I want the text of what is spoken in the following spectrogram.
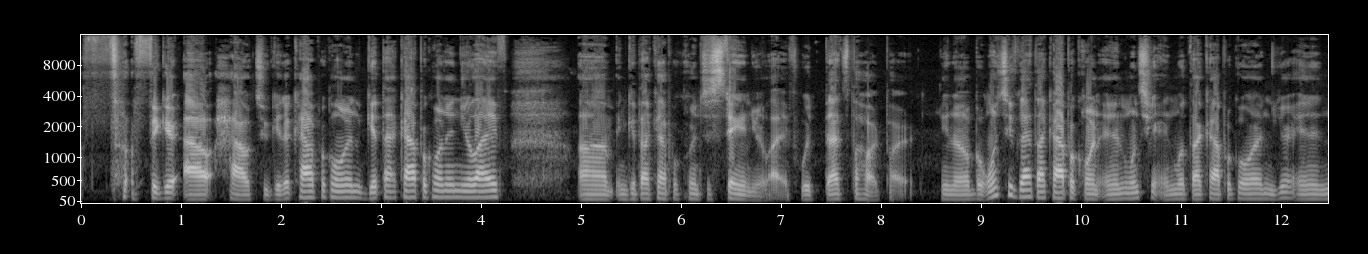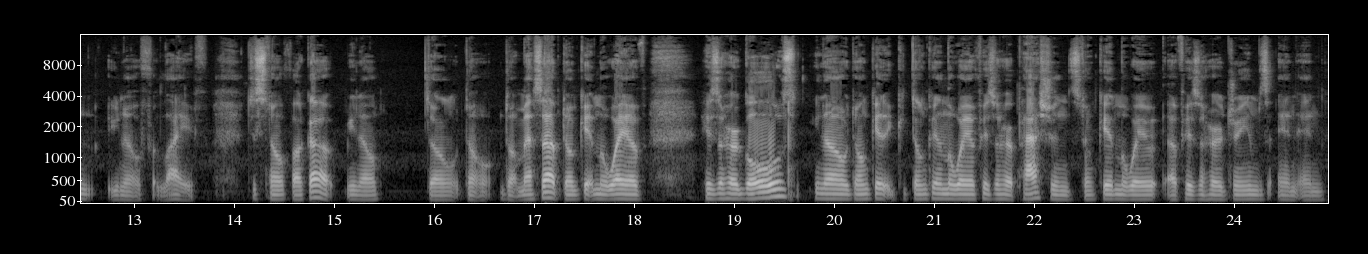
f- figure out how to get a Capricorn, get that Capricorn in your life, um, and get that Capricorn to stay in your life. Which that's the hard part you know. But once you've got that Capricorn in, once you're in with that Capricorn, you're in, you know, for life. Just don't fuck up, you know. Don't don't don't mess up. Don't get in the way of his or her goals. You know, don't get don't get in the way of his or her passions. Don't get in the way of his or her dreams and and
